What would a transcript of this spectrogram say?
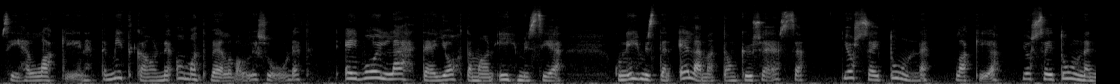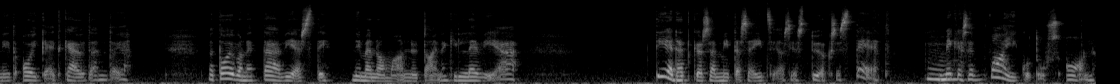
siihen lakiin, että mitkä on ne omat velvollisuudet. Ei voi lähteä johtamaan ihmisiä, kun ihmisten elämät on kyseessä, jos ei tunne lakia, jos ei tunne niitä oikeita käytäntöjä mä toivon, että tämä viesti nimenomaan nyt ainakin leviää. Tiedätkö sä, mitä sä itse asiassa työksessä teet? Mm. Mikä se vaikutus on?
